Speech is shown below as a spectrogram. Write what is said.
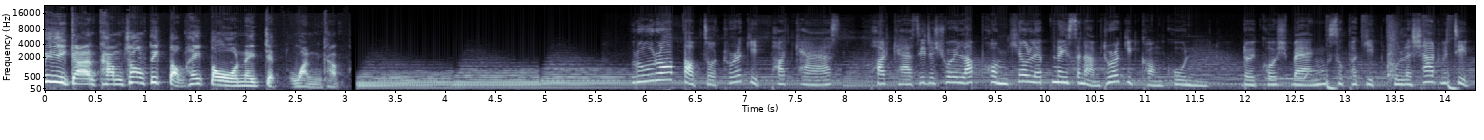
วิธีการทำช่อง TikTok ให้โตใน 7 วันครับ รู้รอบตอบโจทย์ธุรกิจพอดแคสต์พอดแคสต์ที่จะช่วยรับคมเขี้ยวเล็บในสนามธุรกิจของคุณ โดยโคชแบงค์สุภกิจคุณชาติวิจิตร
